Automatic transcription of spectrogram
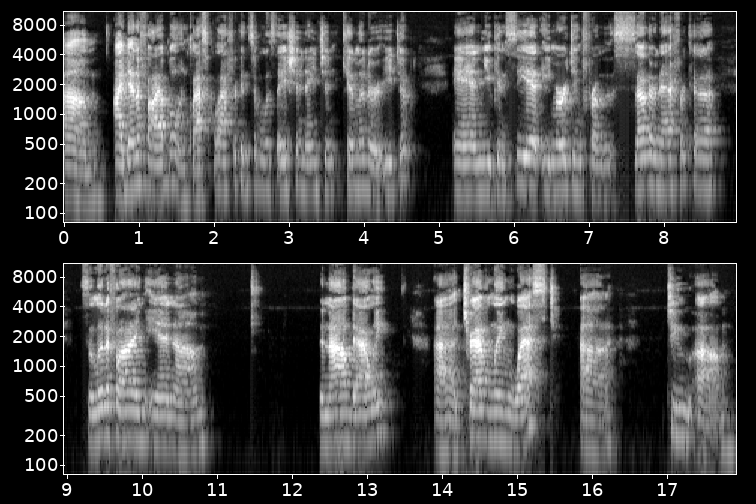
um, identifiable in classical African civilization, ancient Kemet or Egypt. And you can see it emerging from southern Africa, solidifying in um, the Nile Valley, uh, traveling west uh, to um,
